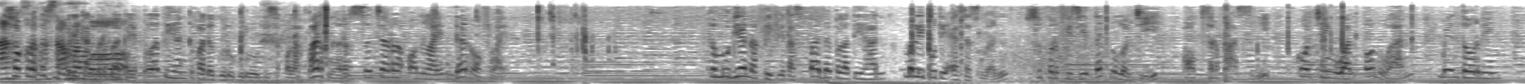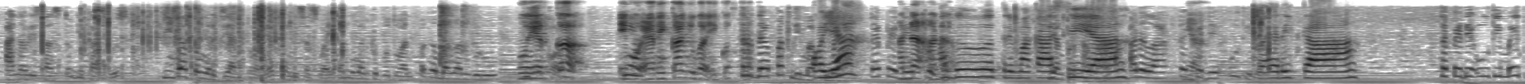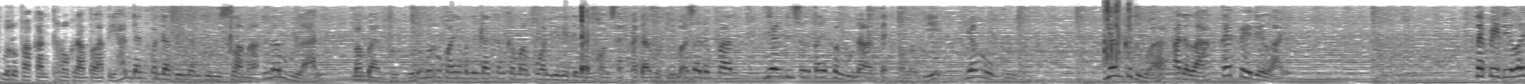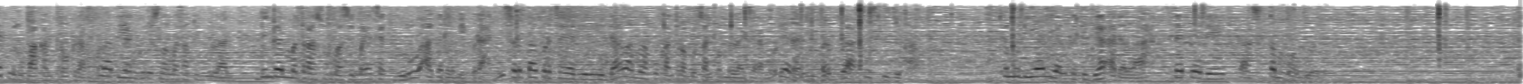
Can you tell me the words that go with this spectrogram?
Socrates sama-sama, memberikan Bo. berbagai pelatihan kepada guru-guru di sekolah partner secara online dan offline. Kemudian aktivitas pada pelatihan meliputi assessment, supervisi teknologi, observasi, coaching one-on-one, mentoring, analisa studi kasus, hingga pengerjaan proyek yang disesuaikan dengan kebutuhan pengembangan guru Bu. Irke, Ibu Erika juga ikut. Terdapat lima Oh ya? TPD Ada, program. Aduh, terima Yang kasih pertama ya, adalah TPD Bu Ultimate. Erika. TPD Ultimate merupakan program pelatihan dan pendampingan guru selama 6 bulan, membantu guru berupaya meningkatkan kemampuan diri dengan konsep pedagogi masa depan yang disertai penggunaan teknologi yang mumpuni. Yang kedua adalah TPD Lite. TPD Lite merupakan program pelatihan guru selama satu bulan dengan mentransformasi mindset guru agar lebih berani serta percaya diri dalam melakukan terobosan pembelajaran modern berbasis digital. Kemudian yang ketiga adalah TPD Custom Module.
